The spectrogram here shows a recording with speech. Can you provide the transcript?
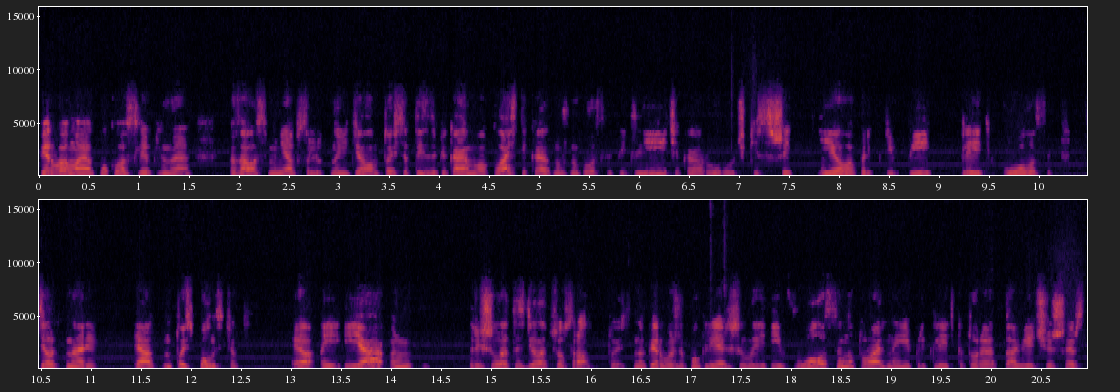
Первая моя кукла слепленная казалась мне абсолютно идеалом. То есть это из запекаемого пластика, нужно было слепить личико, ручки, сшить тело, прикрепить, клеить волосы, сделать наряд, ну, то есть полностью. Э, и, и я решила это сделать все сразу. То есть на первой же кукле я решила и волосы натуральные ей приклеить, которые овечья шерсть,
